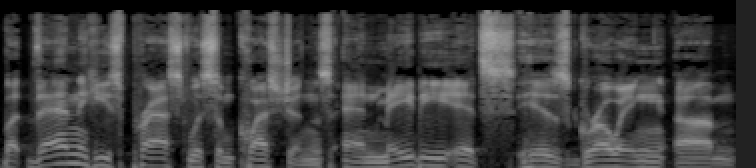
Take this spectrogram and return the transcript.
but then he's pressed with some questions, and maybe it's his growing, um,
